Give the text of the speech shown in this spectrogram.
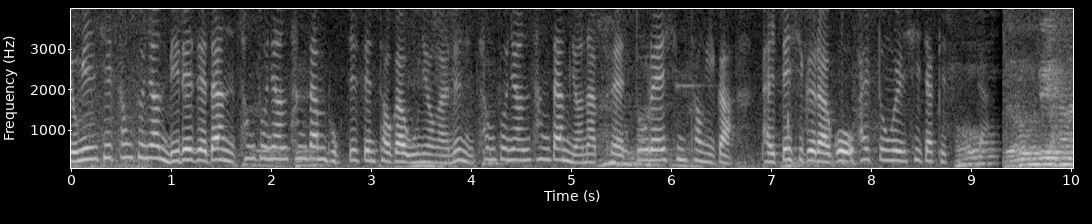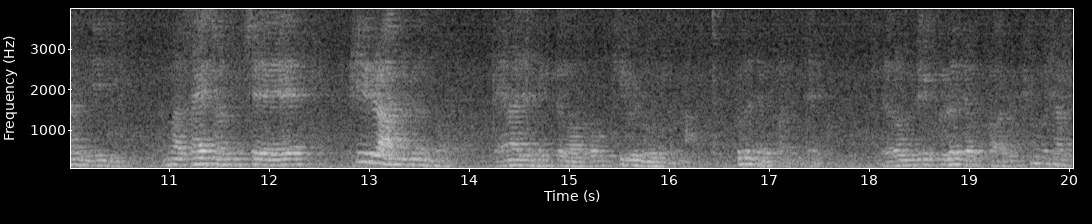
용인시 청소년 미래재단 청소년 상담복지센터가 운영하는 청소년 상담연합회 또래 심청이가 발대식을 하고 활동을 시작했습니다. 여러분들이 하는 일이 정말 사회 전체에 피해를 안 주면서 에너지 획득하고 길을 놓는 그런 역할인데 여러분들이 그런 역할을 충분히 할 수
